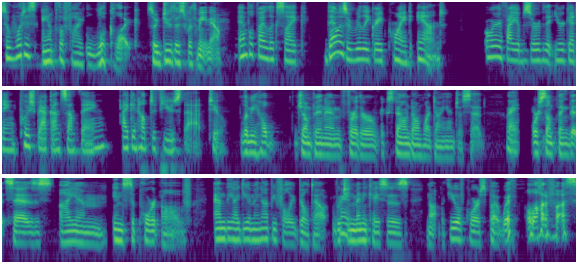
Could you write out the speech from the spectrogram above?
So, what does amplify look like? So, do this with me now. Amplify looks like that was a really great point, and, or if I observe that you're getting pushback on something, I can help diffuse that too. Let me help jump in and further expound on what Diane just said. Right. Or something that says, I am in support of. And the idea may not be fully built out, which Right. in many cases, not with you, of course, but with a lot of us,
